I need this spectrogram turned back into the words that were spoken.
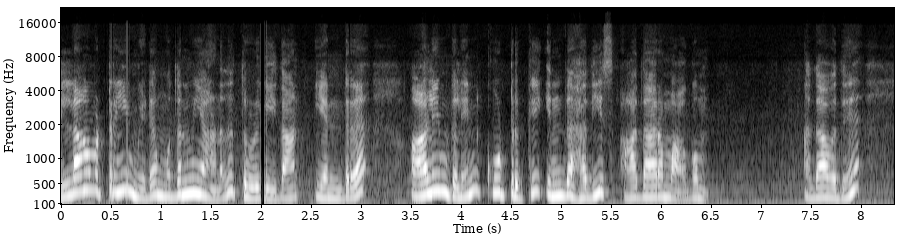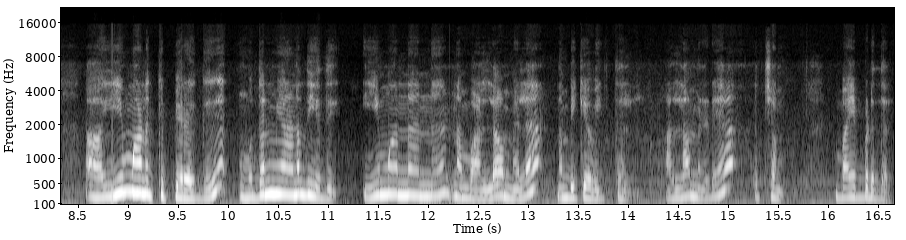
எல்லாவற்றையும் விட முதன்மையானது தொழுகைதான் என்ற ஆலிம்களின் கூற்றுக்கு இந்த ஹதீஸ் ஆதாரமாகும். அதாவது ஈமானுக்கு பிறகு முதன்மையானது எது? ஈமான்னு நம்ம அல்லாஹ் மேலே நம்பிக்கை வைத்தல். அல்லாஹ் மேலுடைய அச்சம் பயப்படுதல்.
